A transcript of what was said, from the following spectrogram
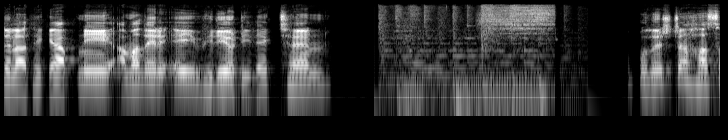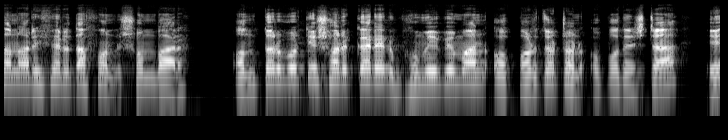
জেলা থেকে আপনি আমাদের এই ভিডিওটি দেখছেন। উপদেষ্টা হাসান আরিফের দাফন সোমবার। অন্তর্বর্তী সরকারের ভূমি বিমান ও পর্যটন উপদেষ্টা এ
